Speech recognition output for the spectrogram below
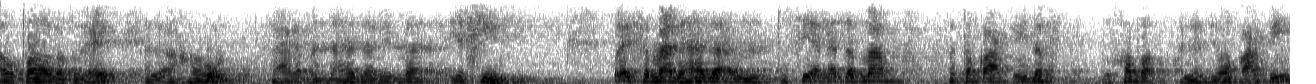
أو طلبة العلم الآخرون. فاعلم أن هذا مما يشين. وليس معنى هذا أن تسيء الأدب معه فتقع في نفس الخطأ الذي وقع فيه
